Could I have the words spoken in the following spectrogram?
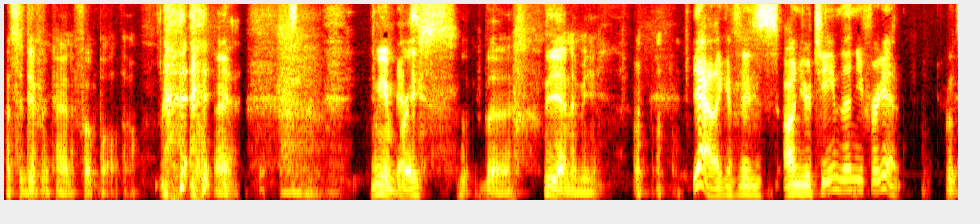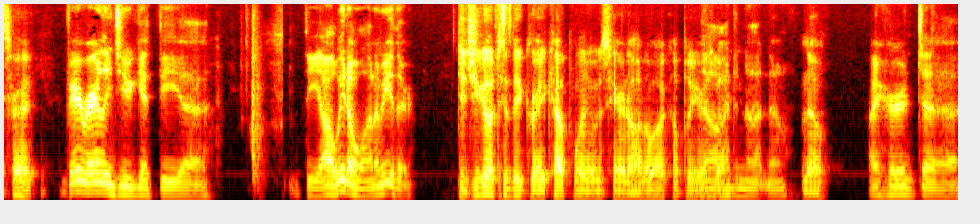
That's a different kind of football though. Yeah, we embrace the the enemy. Yeah. Like if he's on your team, then you forget. that's right. Very rarely do you get the uh the oh we don't want him either. did you go to the grey cup when it was here in ottawa a couple years No, I did not know. no I heard uh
